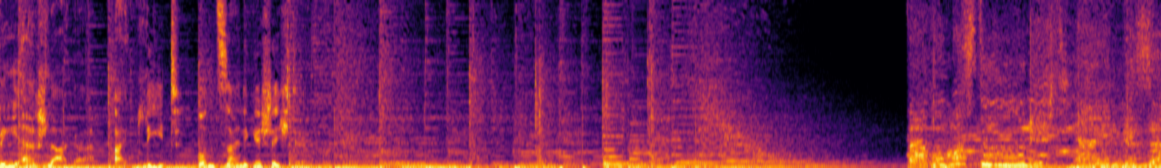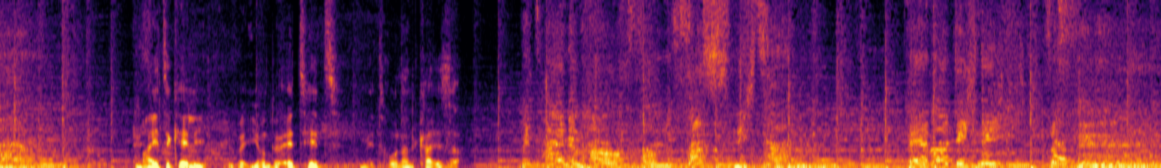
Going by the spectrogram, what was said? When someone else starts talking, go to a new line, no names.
BR Schlager. Ein Lied und seine Geschichte.
Warum hast du nicht Nein gesagt?
Maite Kelly über ihren Duetthit mit Roland Kaiser.
Mit einem Hauch von fast nichts an. Wer wollte dich nicht verführen?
